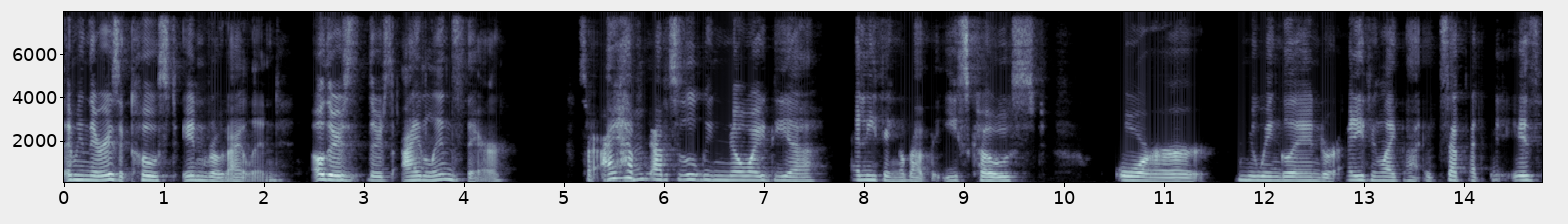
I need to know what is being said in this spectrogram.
I mean, there is a coast in Rhode Island. Oh, there's there's islands there. So I have Mhm. absolutely no idea anything about the East Coast or New England or anything like that, except that it is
